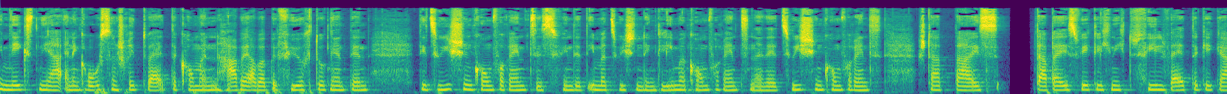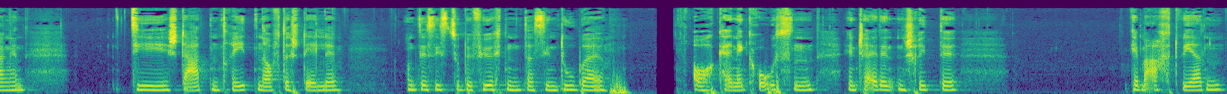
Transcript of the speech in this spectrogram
im nächsten Jahr einen großen Schritt weiterkommen, habe aber Befürchtungen, denn die Zwischenkonferenz, es findet immer zwischen den Klimakonferenzen eine Zwischenkonferenz statt, da ist, dabei ist wirklich nicht viel weitergegangen. Die Staaten treten auf der Stelle und es ist zu befürchten, dass in Dubai auch keine großen entscheidenden Schritte gemacht werden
